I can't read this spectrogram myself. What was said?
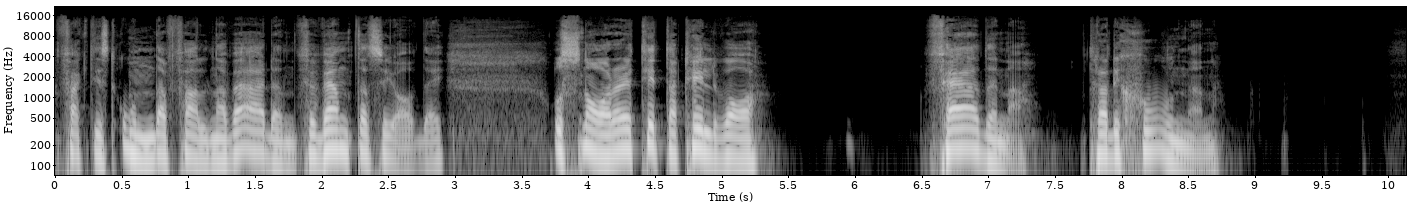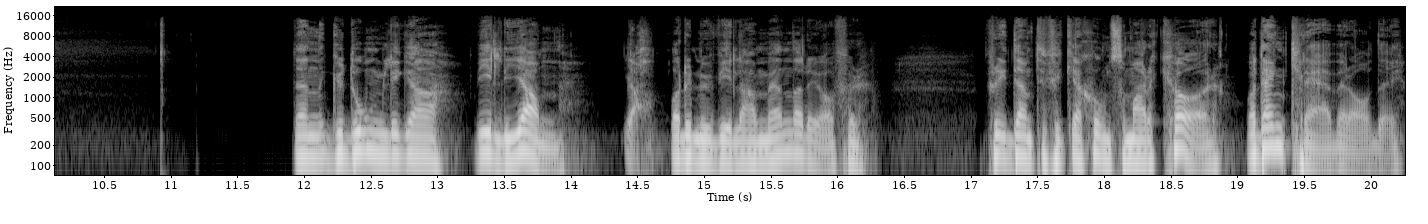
faktiskt onda fallna världen förväntar sig av dig. Och snarare tittar till vad fäderna, traditionen, den gudomliga viljan, ja, vad du nu vill använda dig av för, för identifikation som markör, vad den kräver av dig.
